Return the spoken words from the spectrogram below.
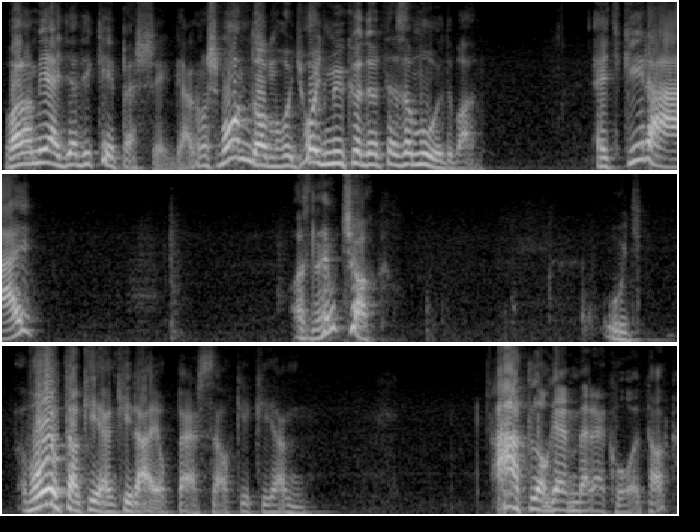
valami egyedi képességgel. Most mondom hogy hogy működött ez a múltban. Egy király az nem csak úgy voltak ilyen királyok persze akik ilyen átlag emberek voltak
